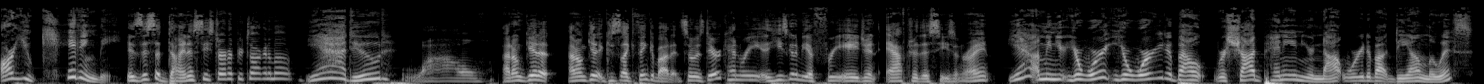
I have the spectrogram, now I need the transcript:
Are you kidding me? Is this a dynasty startup you're talking about? Yeah, dude. Wow. I don't get it. I don't get it. Cause like, think about it. So is Derrick Henry, he's going to be a free agent after this season, right? Yeah. I mean, you're, you're worried, you're worried about Rashad Penny and you're not worried about Dion Lewis?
